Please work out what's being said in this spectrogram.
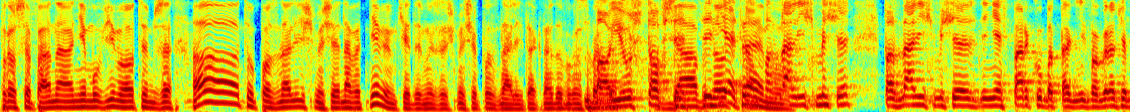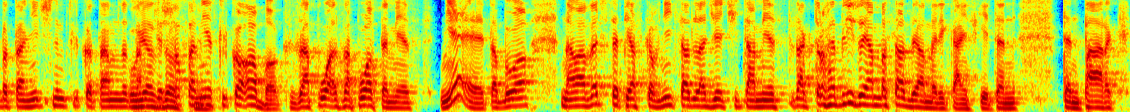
proszę pana, a nie mówimy o tym, że a, tu poznaliśmy się, nawet nie wiem, kiedy my żeśmy się poznali tak na dobrą sprawę. Bo już to wszyscy Dawno wiedzą. Temu. Poznaliśmy się, poznaliśmy się nie w parku botani- w ogrodzie botanicznym, tylko tam, no, tam gdzie. Chopin jest tylko obok. Za, za płotem jest. Nie, to było na ławeczce piaskownica dla dzieci. Tam jest tak trochę bliżej ambasady amerykańskiej ten, ten park,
